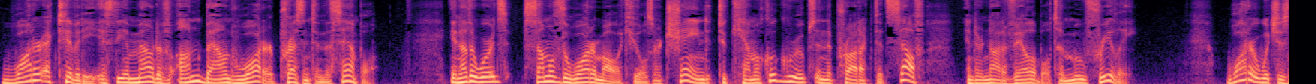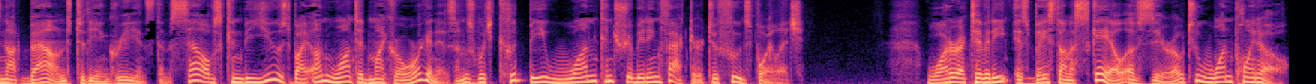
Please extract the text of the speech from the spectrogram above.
Water activity is the amount of unbound water present in the sample. In other words, some of the water molecules are chained to chemical groups in the product itself and are not available to move freely. Water which is not bound to the ingredients themselves can be used by unwanted microorganisms which could be one contributing factor to food spoilage. Water activity is based on a scale of 0 to 1.0,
